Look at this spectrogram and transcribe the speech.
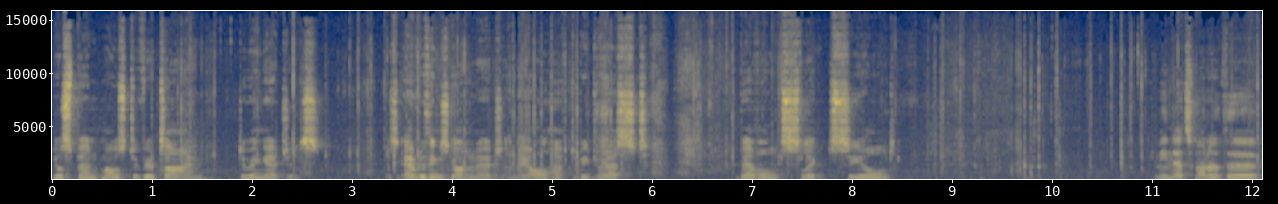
You'll spend most of your time doing edges. Because everything's got an edge and they all have to be dressed, beveled, slicked, sealed. I mean, that's one of the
